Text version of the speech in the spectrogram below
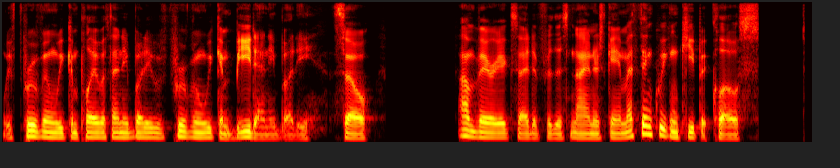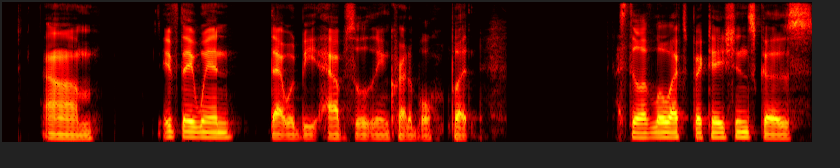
we've proven we can play with anybody. We've proven we can beat anybody. So I'm very excited for this Niners game. I think we can keep it close. Um, if they win, that would be absolutely incredible. But I still have low expectations because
